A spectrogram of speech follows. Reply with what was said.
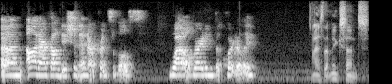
um, on our foundation and our principles while writing the quarterly. Yes, that makes sense.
